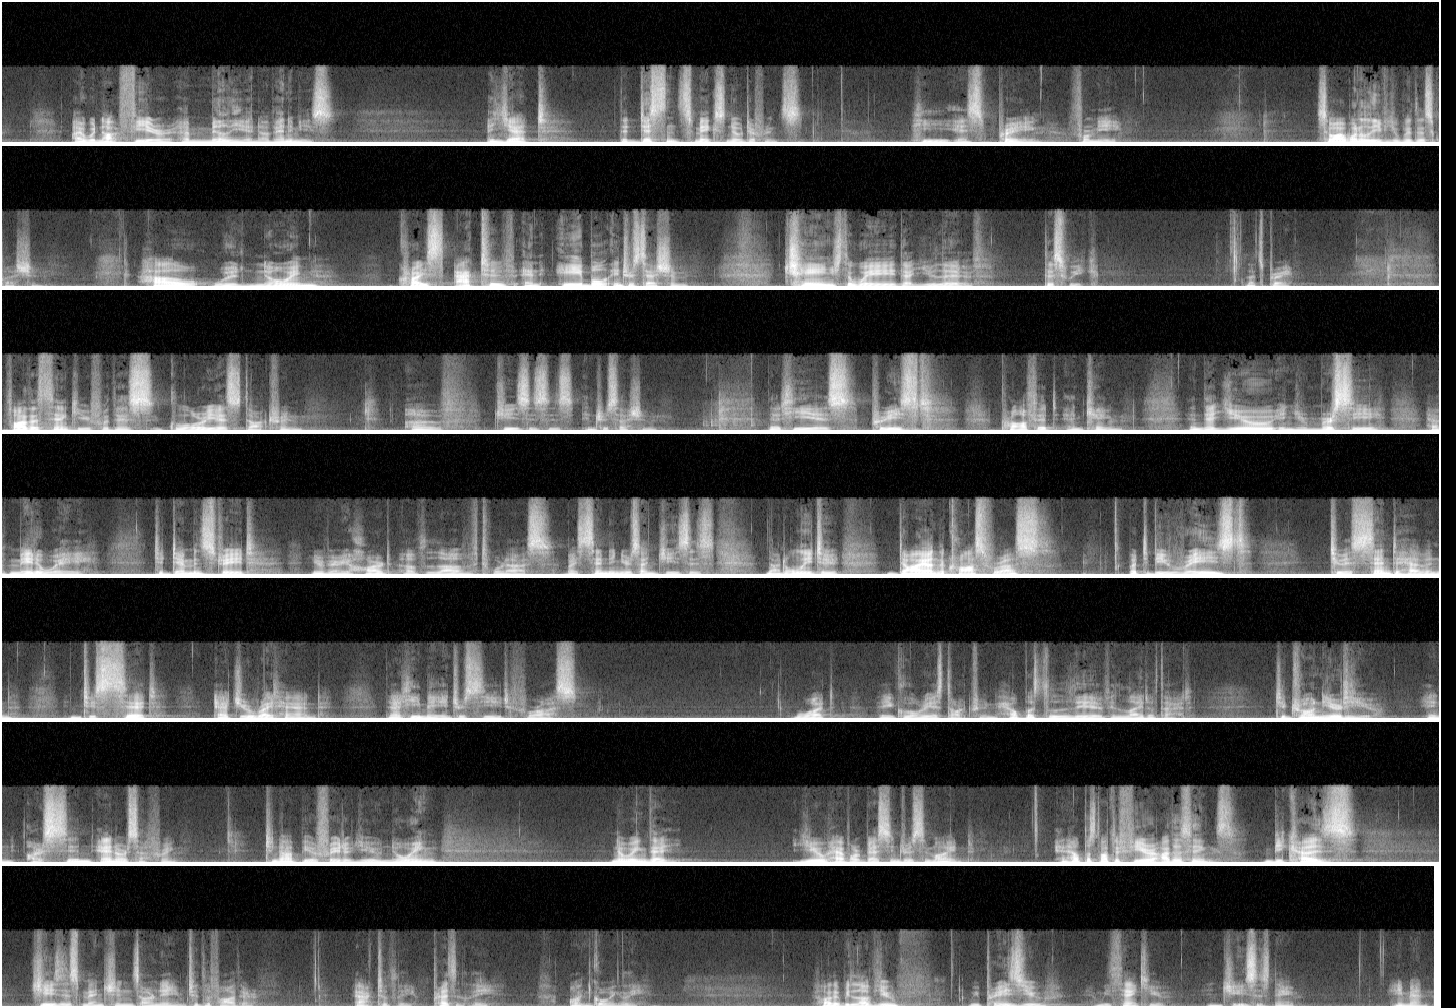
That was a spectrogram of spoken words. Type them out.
I would not fear a million of enemies. And yet, the distance makes no difference. He is praying for me. So I want to leave you with this question How would knowing Christ's active and able intercession change the way that you live this week? Let's pray. Father, thank you for this glorious doctrine of Jesus' intercession, that he is priest, prophet, and king, and that you, in your mercy, have made a way to demonstrate your very heart of love toward us by sending your Son Jesus not only to die on the cross for us, but to be raised, to ascend to heaven, and to sit at your right hand that he may intercede for us. What a glorious doctrine. Help us to live in light of that, to draw near to you in our sin and our suffering to not be afraid of you, knowing, knowing that you have our best interests in mind. And help us not to fear other things because Jesus mentions our name to the Father actively, presently, ongoingly. Father, we love you, we praise you, and we thank you. In Jesus' name, amen.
